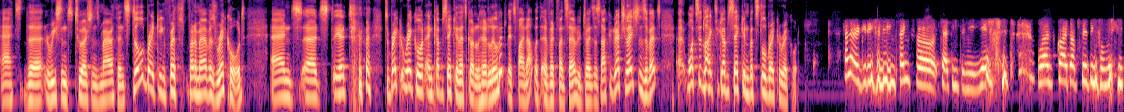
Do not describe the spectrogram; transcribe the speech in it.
at the recent Two Oceans Marathon, still breaking Frith Mava's record. And uh, to break a record and come second, that's got to hurt a little bit. Let's find out with Irvette van Zyl, who joins us now. Congratulations, Irvette. Uh, what's it like to come second but still break a record? Hello, good evening. Thanks for chatting to me. Yes, it was quite upsetting for me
